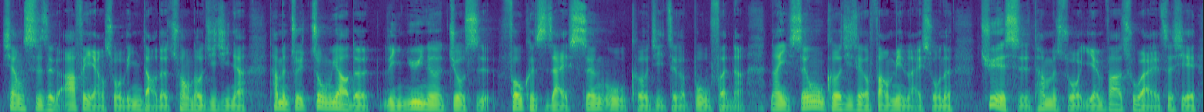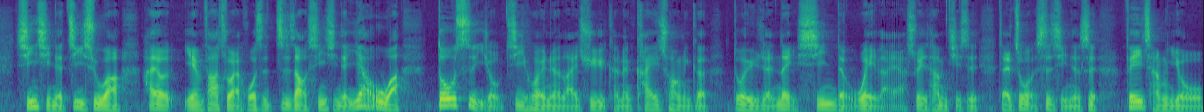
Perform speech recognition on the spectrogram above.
像是这个阿费扬所领导的创投基金呢，他们最重要的领域呢，就是 focus 在生物科技这个部分呢。那以生物科技这个方面来说呢，确实他们所研发出来的这些新型的技术啊，还有研发出来或是制造新型的药物啊。都是有机会呢，来去可能开创一个对于人类新的未来啊，所以他们其实在做的事情呢，是非常有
